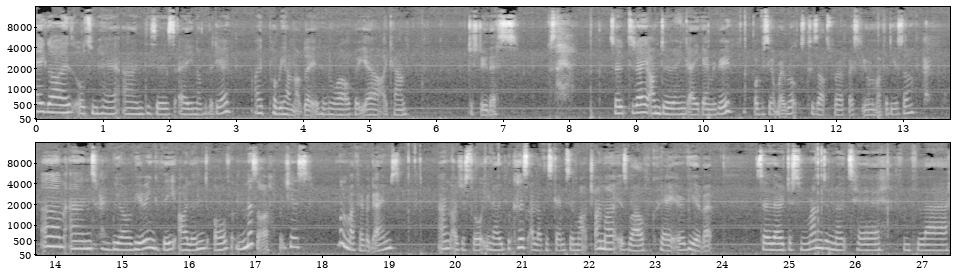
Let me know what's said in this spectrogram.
Hey guys, Autumn here, and this is another video. I probably haven't updated in a while, but yeah, I can just do this. So today I'm doing a game review, obviously on Roblox, because that's where basically all of my videos are. Um, and we are reviewing the island of Mezaa, which is one of my favourite games. And I just thought, you know, because I love this game so much, I might as well create a review of it. So there are just some random notes here from Flair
